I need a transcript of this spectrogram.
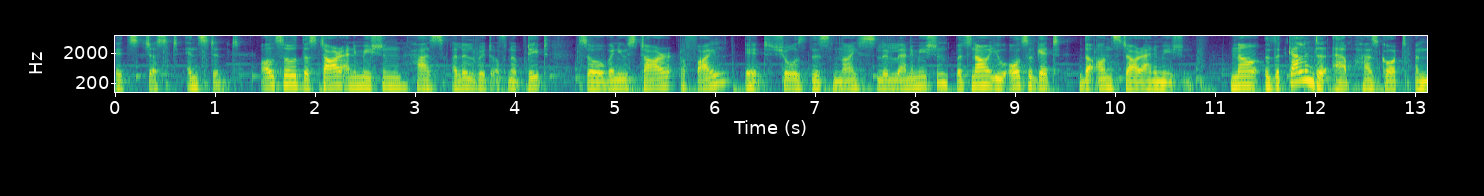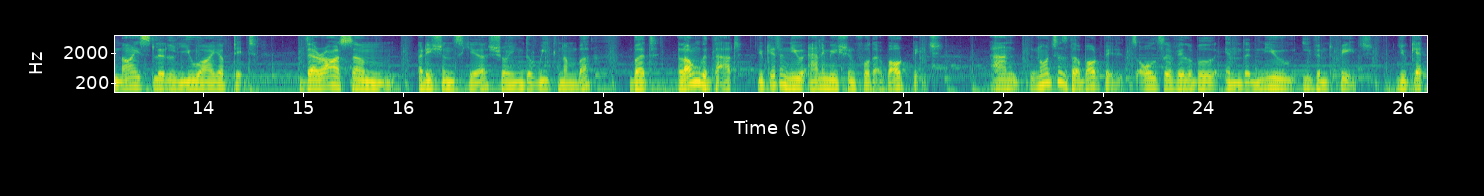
it's just instant. Also, the star animation has a little bit of an update. So when you star a file, it shows this nice little animation, but now you also get the unstar animation. Now, the calendar app has got a nice little UI update. There are some additions here showing the week number, but along with that, you get a new animation for the about page. And not just the about page, it's also available in the new event page. You get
